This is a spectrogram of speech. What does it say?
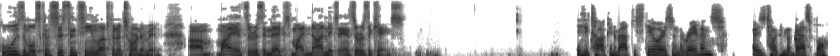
Who is the most consistent team left in the tournament? Um, my answer is the Knicks. My non-Knicks answer is the Kings. Is he talking about the Steelers and the Ravens? Or is he talking about basketball?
